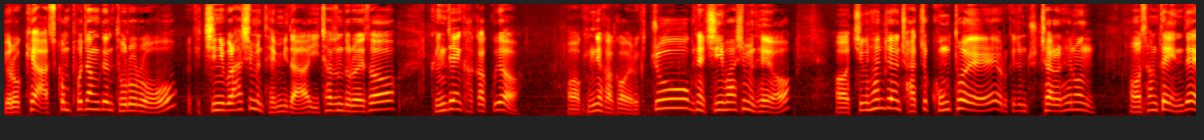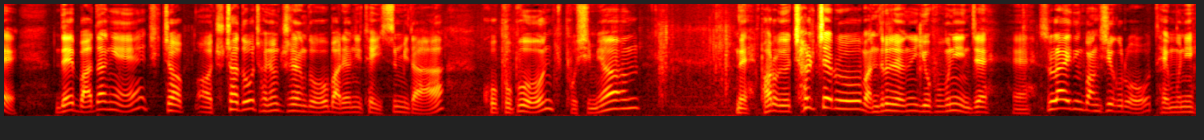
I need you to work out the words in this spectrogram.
이렇게 아스콘 포장된 도로로 이렇게 진입을 하시면 됩니다. 2차선 도로에서 굉장히 가깝고요. 어, 굉장히 가까워요. 이렇게 쭉 그냥 진입하시면 돼요. 어, 지금 현재는 좌측 공터에 이렇게 좀 주차를 해놓은 어, 상태인데 내 마당에 직접 어, 주차도 전용 주차장도 마련이 되어 있습니다. 그 부분 보시면 네, 바로 이 철제로 만들어져 있는 이 부분이 이제 예, 슬라이딩 방식으로 대문이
